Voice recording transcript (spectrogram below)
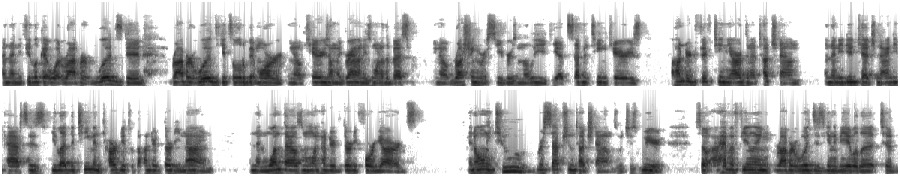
And then if you look at what Robert Woods did, Robert Woods gets a little bit more, you know, carries on the ground. He's one of the best, you know, rushing receivers in the league. He had 17 carries, 115 yards, and a touchdown. And then he did catch 90 passes. He led the team in targets with 139 and then 1,134 yards and only two reception touchdowns, which is weird. So I have a feeling Robert Woods is going to be able to, to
